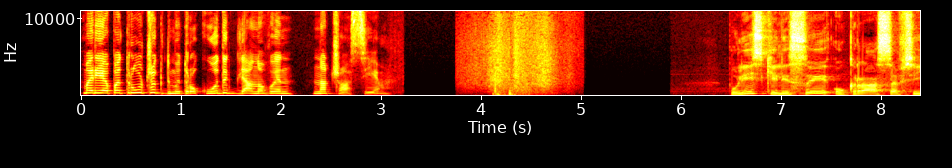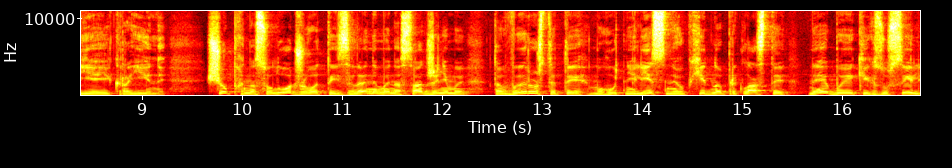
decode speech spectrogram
Марія Петручик, Дмитро Кудик для новин на часі. Поліські ліси окраса всієї країни. Щоб насолоджуватись зеленими насадженнями та виростити могутній ліс, необхідно прикласти неабияких зусиль.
